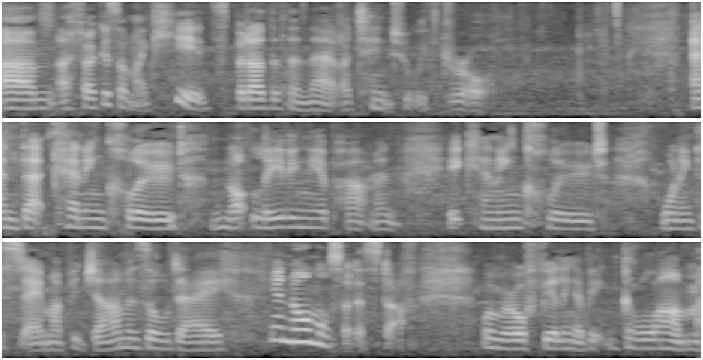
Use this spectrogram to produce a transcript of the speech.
Um, I focus on my kids, but other than that, I tend to withdraw and that can include not leaving the apartment. It can include wanting to stay in my pajamas all day, yeah, normal sort of stuff when we're all feeling a bit glum.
